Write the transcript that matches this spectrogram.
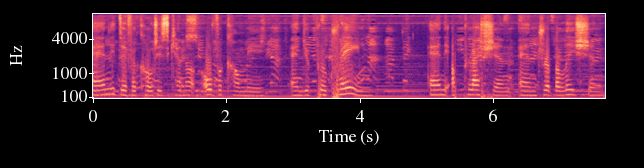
Any difficulties cannot overcome me, and you proclaim any oppression and tribulation.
